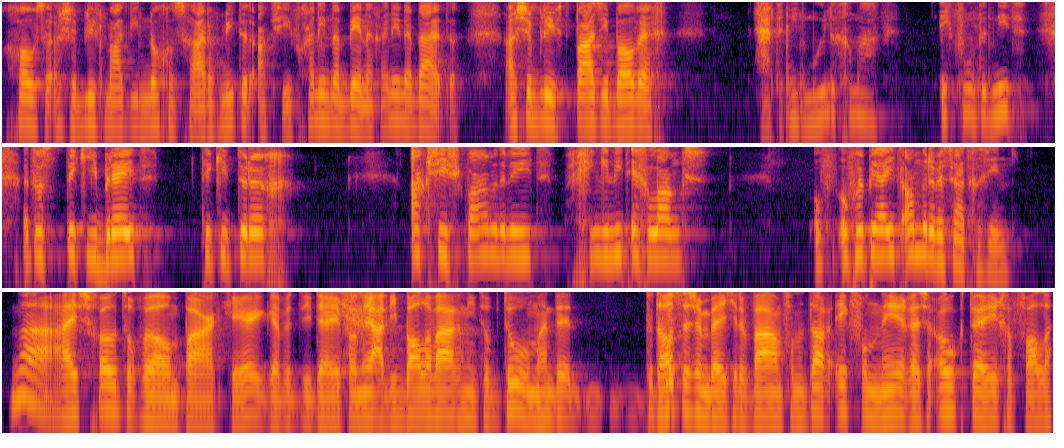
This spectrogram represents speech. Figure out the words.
Gozer, alsjeblieft, maak die nog een schade of niet een actie. Of ga niet naar binnen, ga niet naar buiten. Alsjeblieft, paas die bal weg. Hij heeft het niet moeilijk gemaakt. Ik vond het niet. Het was tikkie breed, tikkie terug. Acties kwamen er niet. Gingen niet echt langs. Of, of heb jij iets andere wedstrijd gezien? Nou, hij schoot toch wel een paar keer. Ik heb het idee van, ja, die ballen waren niet op doel. Maar dit- dat was- is een beetje de waan van de dag. Ik vond Neres ook tegenvallen.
